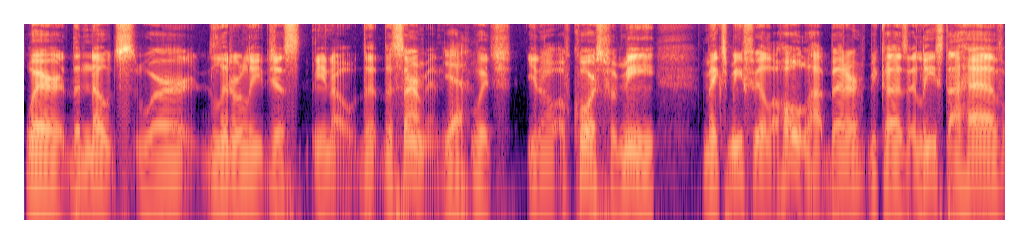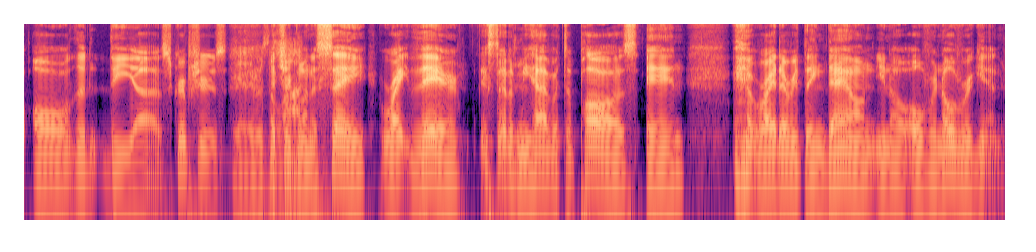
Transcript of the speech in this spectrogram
where the notes were literally just you know the the sermon. Yeah. Which you know, of course, for me makes me feel a whole lot better because at least I have all the the uh, scriptures yeah, there was that you're going to say right there instead of me having to pause and write everything down, you know, over and over again.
